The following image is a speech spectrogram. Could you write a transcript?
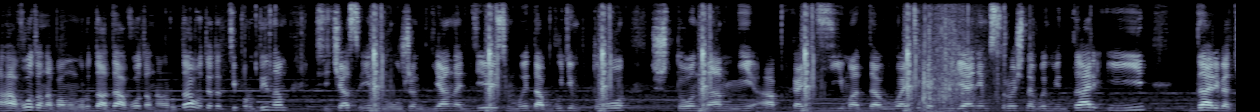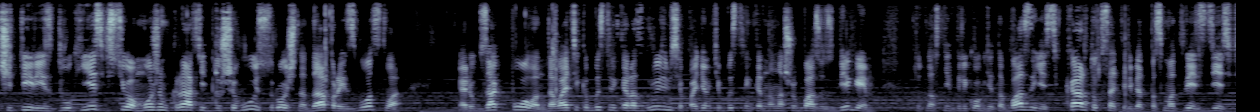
А, вот она, по-моему, руда. Да, вот она, руда. Вот этот тип руды нам сейчас и нужен. Я надеюсь, мы добудем то, что нам необходимо. Давайте-ка глянем срочно в инвентарь и... Да, ребят, 4 из 2 есть. Все, можем крафтить душевую срочно, да, производство. Рюкзак полон. Давайте-ка быстренько разгрузимся. Пойдемте быстренько на нашу базу сбегаем. Тут у нас недалеко где-то база есть. Карту, кстати, ребят, посмотреть здесь.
